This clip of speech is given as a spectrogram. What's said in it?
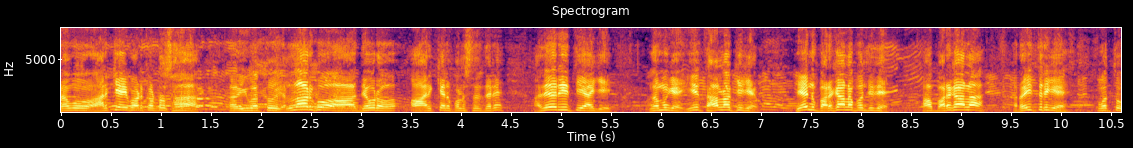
ನಾವು ಹರಕೆ ಮಾಡಿಕೊಂಡ್ರು ಸಹ ಇವತ್ತು ಎಲ್ಲರಿಗೂ ಆ ದೇವರು ಆ ಹರಕೆಯನ್ನು ಫಲಿಸ್ತಿದ್ದಾರೆ ಅದೇ ರೀತಿಯಾಗಿ ನಮಗೆ ಈ ತಾಲೂಕಿಗೆ ಏನು ಬರಗಾಲ ಬಂದಿದೆ, ಆ ಬರಗಾಲ ರೈತರಿಗೆ ಮತ್ತು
